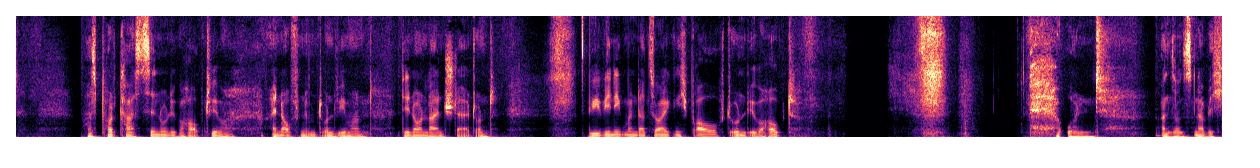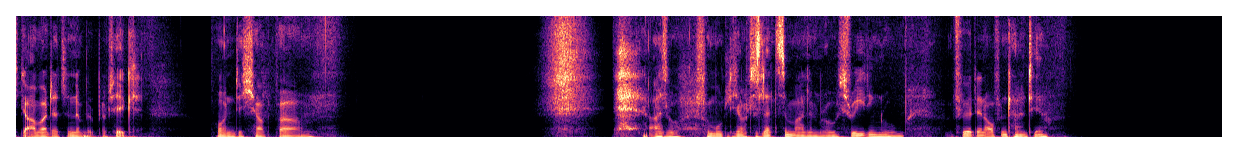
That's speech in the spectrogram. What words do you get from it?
was Podcasts sind und überhaupt, wie man einen aufnimmt und wie man den online stellt und wie wenig man dazu eigentlich braucht und überhaupt. Und ansonsten habe ich gearbeitet in der Bibliothek und ich habe ähm, also vermutlich auch das letzte Mal im Rose Reading Room für den Aufenthalt hier.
